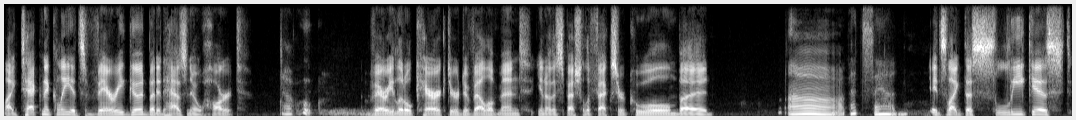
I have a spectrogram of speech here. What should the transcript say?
like technically it's very good but it has no heart oh. very little character development. You know, the special effects are cool, but Oh, that's sad. it's like the sleekest,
